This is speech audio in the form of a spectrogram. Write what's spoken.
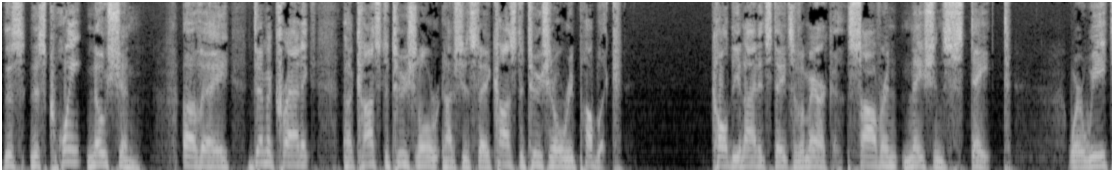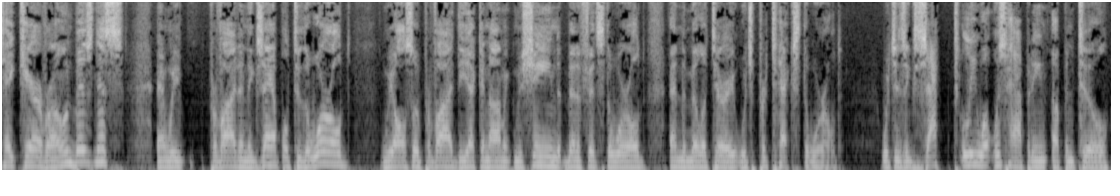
this this quaint notion of a democratic uh, constitutional i should say constitutional republic called the united states of america sovereign nation state where we take care of our own business and we provide an example to the world. We also provide the economic machine that benefits the world and the military, which protects the world, which is exactly what was happening up until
